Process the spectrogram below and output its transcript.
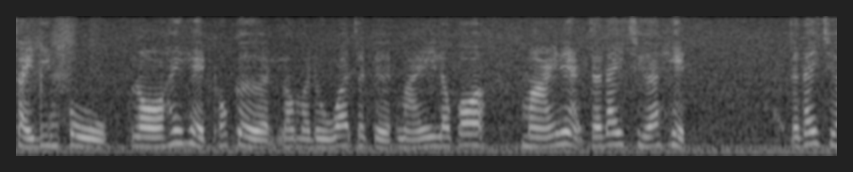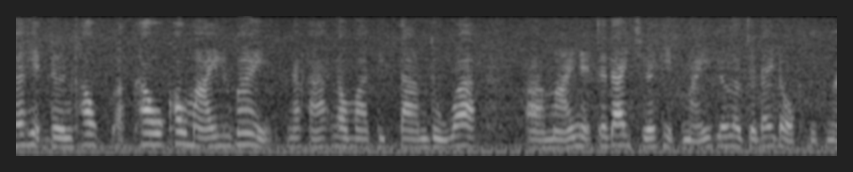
ใส่ดินปลูกรอให้เห็ดเขาเกิด เรามาดูว่าจะเกิดไหมแล้วก็ไม้เนี่ยจะได้เชื้อเห็ดจะได้เชื้อเห็ดเดินเข้าเข้าเข้าไม้หรือไม่นะคะ เรามาติดตามดูว่าอ่าไม้เนี่ยจะได้เชื้อเห็ดไหมแล้วเราจะได้ดอกเห็ดไหม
